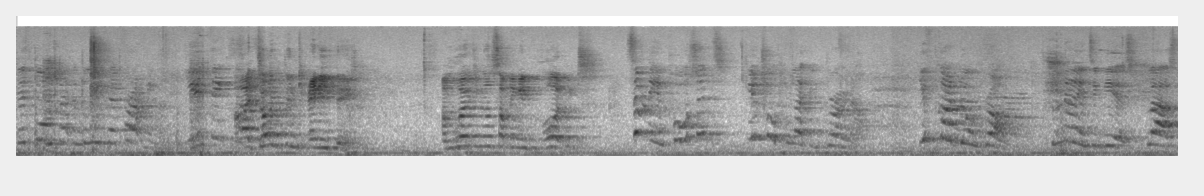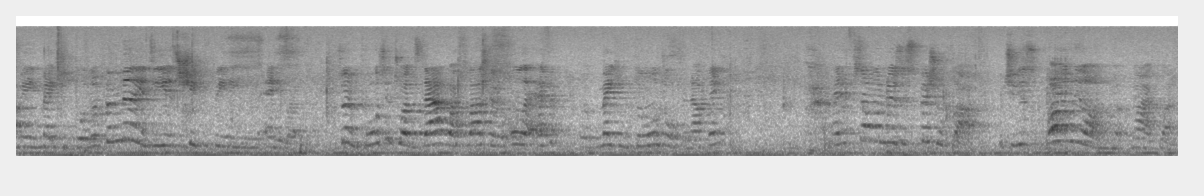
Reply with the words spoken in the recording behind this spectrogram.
Thorns make them believe they're frightening. You think I don't think anything. I'm working on something important. something important? You're talking like a grown-up. You've got it all wrong. For millions of years, flowers have been to grow, and for millions of years, sheep have been eaten anyway. So important to understand why flowers go all that effort of making thorns all for nothing. And if someone knows a special flower, which is only on my planet,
